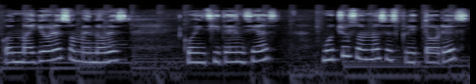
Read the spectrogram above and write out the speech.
con mayores o menores coincidencias, muchos son los escritores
